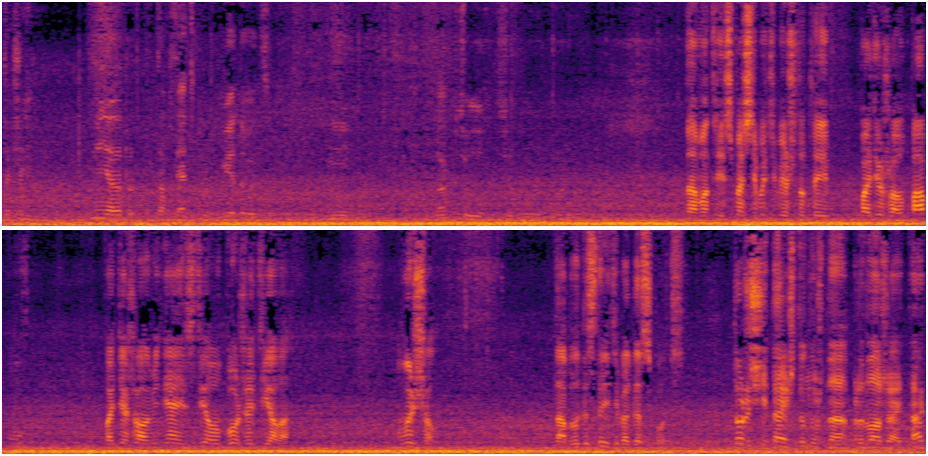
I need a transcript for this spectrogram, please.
Так что мне надо там взять проповедовать. Ну, так все, все Да, Матвей, спасибо тебе, что ты поддержал папу, поддержал меня и сделал Божье дело. Вышел. Да, благослови тебя Господь. Тоже считаешь, что нужно продолжать, так?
